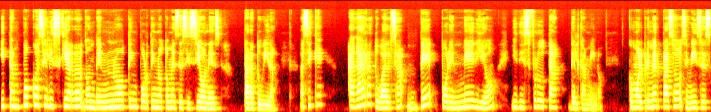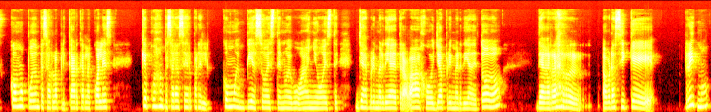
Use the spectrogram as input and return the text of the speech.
y tampoco hacia la izquierda, donde no te importa y no tomes decisiones para tu vida. Así que agarra tu balsa, ve por en medio y disfruta del camino. Como el primer paso, si me dices, ¿cómo puedo empezarlo a aplicar, Carla? ¿Cuál es, qué puedo empezar a hacer para el, cómo empiezo este nuevo año, este ya primer día de trabajo, ya primer día de todo, de agarrar ahora sí que ritmo?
